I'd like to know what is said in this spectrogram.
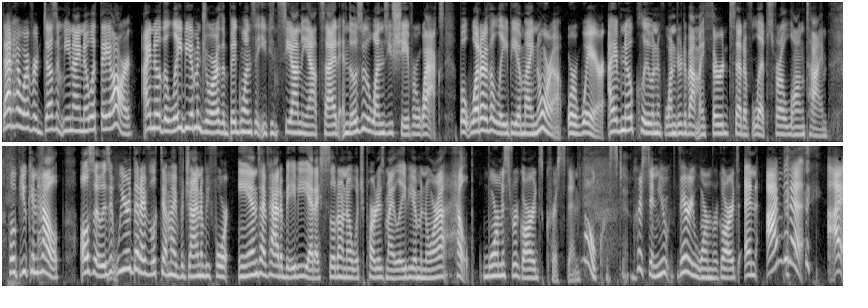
That, however, doesn't mean I know what they are. I know the labia majora, the big ones that you can see on the outside, and those are the ones you shave or wax. But what are the labia minora, or where? I have no clue and have wondered about my third set of lips for a long time. Hope you can help. Also, is it weird that I've looked at my vagina before and I've had a baby, yet I still don't know which part is my labia minora? Help. Warmest regards, Kristen. Oh, Kristen. Kristen, you very warm regards, and I'm gonna, I,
